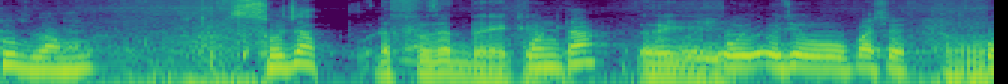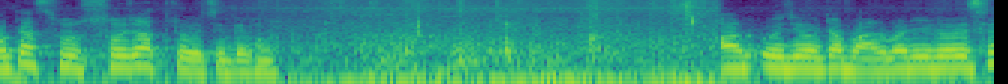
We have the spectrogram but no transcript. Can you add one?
খুব লম্বা। সোজাত ওটা সোজাত ভ্যারাইটি কোনটা? ওই যে। ওই যে ও পাশে ওটা সোজাত রয়েছে দেখুন। আর ওই যে ওটা বারবারই রয়েছে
